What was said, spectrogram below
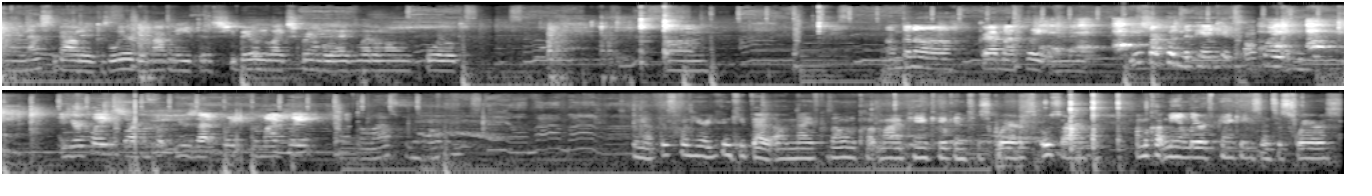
And that's about it, because Lyric is not gonna eat this. She barely likes scrambled eggs, let alone boiled. Um, I'm gonna grab my plate in a minute. You can start putting the pancakes on plate and in your plate, so I can put use that plate for my plate. The last one. We got this one here. You can keep that um, knife because I want to cut my pancake into squares. Oh, sorry. I'm to cut me and Lyric's pancakes into squares.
